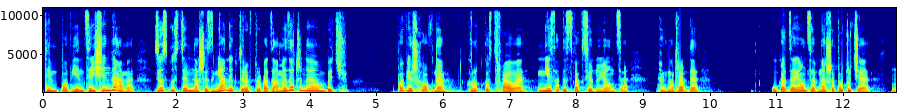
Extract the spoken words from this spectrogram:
tym po więcej sięgamy. W związku z tym nasze zmiany, które wprowadzamy, zaczynają być powierzchowne, krótkotrwałe, niesatysfakcjonujące, tak naprawdę ugadzające w nasze poczucie yy,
